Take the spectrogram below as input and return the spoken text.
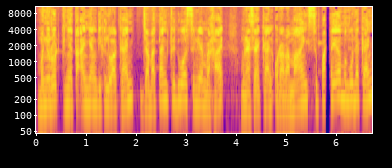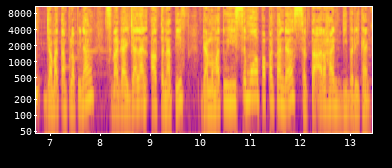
Menurut kenyataan yang dikeluarkan, Jabatan Kedua Sendirian Berhad menasihatkan orang ramai supaya menggunakan Jabatan Pulau Pinang sebagai jalan alternatif dan mematuhi semua papan tanda serta arahan diberikan.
